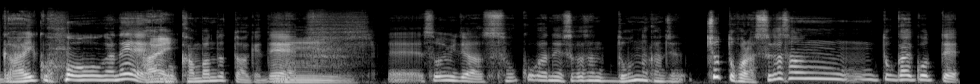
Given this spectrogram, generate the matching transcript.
外交がね、はい、もう看板だったわけで、えー、そういう意味ではそこがね菅さんどんな感じちょっとほら菅さんと外交って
